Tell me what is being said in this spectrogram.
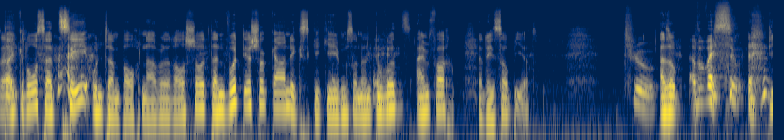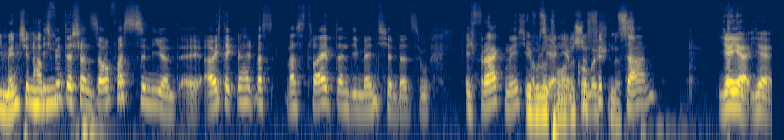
dein großer C unterm Bauchnabel rausschaut, dann wird dir schon gar nichts gegeben, sondern du wirst einfach resorbiert. True. Also Aber weißt du, die Männchen haben ich finde das schon sau faszinierend, ey. Aber ich denke mir halt, was, was treibt dann die Männchen dazu? Ich frage mich, ob sie an ihrem Evolutorische komischen Fitness. Zahn. Ja, ja, ja.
